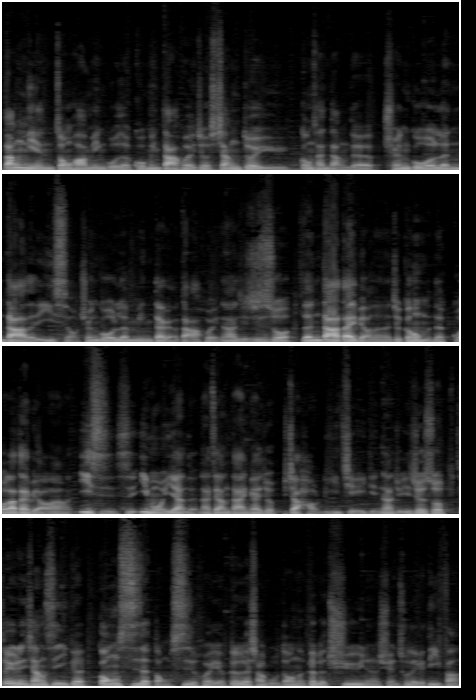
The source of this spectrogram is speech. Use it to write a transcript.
当年中华民国的国民大会就相对于共产党。的全国人大的意思哦，全国人民代表大会，那也就是说，人大代表呢，就跟我们的国大代表啊，意思是一模一样的。那这样大家应该就比较好理解一点。那就也就是说，这有点像是一个公司的董事会，有各个小股东的各个区域呢选出了一个地方。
